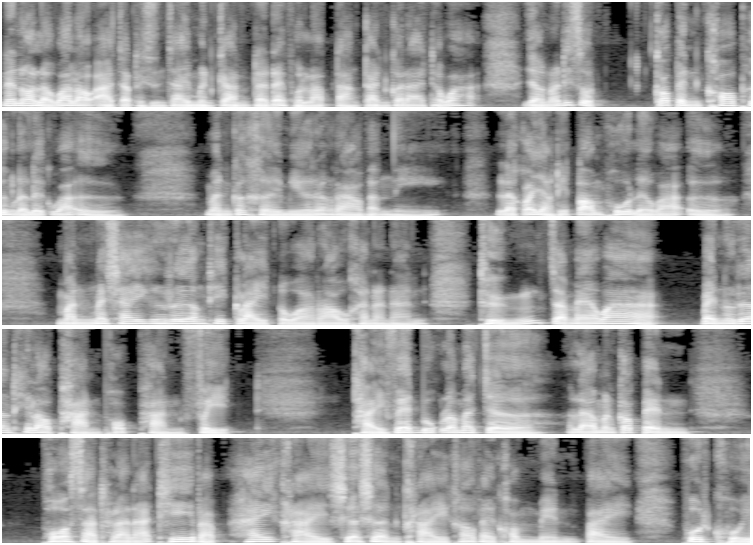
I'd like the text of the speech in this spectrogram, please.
แน่นอนแหละว่าเราอาจจะตัดสินใจเหมือนกัน แต่ได้ผลลัพธ์ต่างกันก็ได้ แต่ว่าอย่างน้อยที่สุดก็เป็นข้อพึงระลึกว่า เออ มันก็เคยมีเรื่องราวแบบนี้ แล้วก็อย่างที่ต้อมพูดเลยว่า เออ มันไม่ใช่เรื่องที่ไกลตัวเราขนาดนั้น ถึงจะแม้ว่าเป็นเรื่องที่เราผ่านพบผ่านฟีดถ่าย Facebook แล้วมาเจอ แล้วมันก็เป็น โพสสาธารณะที่แบบให้ใครเชื้อเชิญใครเข้าไปคอมเมนต์ไปพูดคุย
